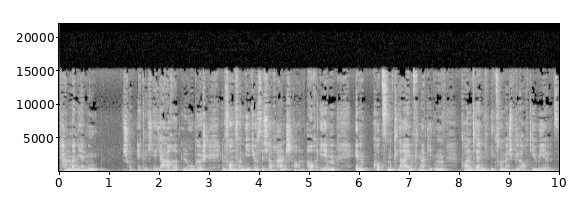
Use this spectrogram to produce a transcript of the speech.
kann man ja nun schon etliche Jahre logisch in Form von Videos sich auch anschauen. Auch eben in kurzen, kleinen, knackigen Content, wie zum Beispiel auch die Reels.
